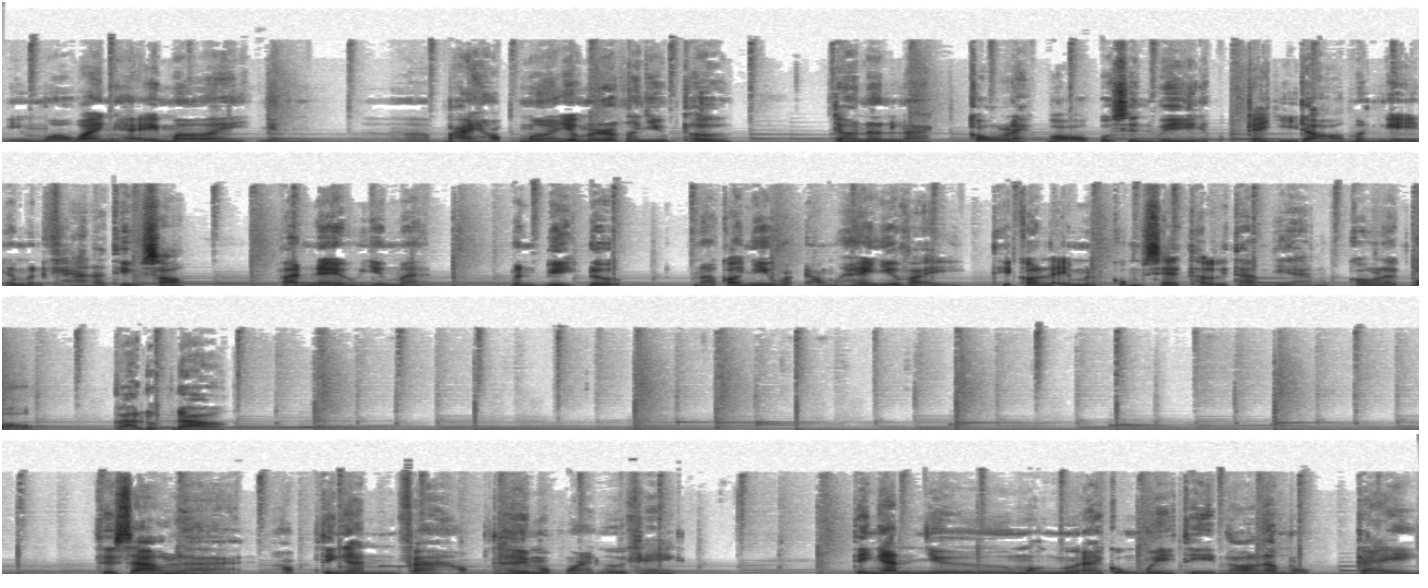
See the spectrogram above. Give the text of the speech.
những mối quan hệ mới, những Ờ, bài học mới cho mình rất là nhiều thứ. Cho nên là câu lạc bộ của sinh viên là một cái gì đó mình nghĩ là mình khá là thiếu sót. Và nếu như mà mình biết được nó có nhiều hoạt động hay như vậy thì có lẽ mình cũng sẽ thử tham gia một câu lạc bộ. Và lúc đó thứ sáu là học tiếng anh và học thêm một ngoại ngữ khác. Tiếng anh như mọi người ai cũng biết thì đó là một cái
